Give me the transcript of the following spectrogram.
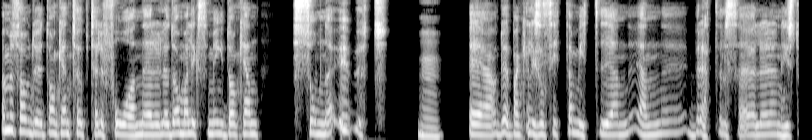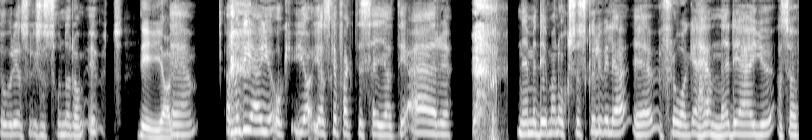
ja men som du vet, de kan ta upp telefoner eller de har liksom de kan zona ut. Mm. Eh, du vet, man kan liksom sitta mitt i en, en eh, berättelse eller en historia så liksom zonar de ut. Det är jag. Eh, ja, men det är ju, och jag, jag ska faktiskt säga att det är, nej men det man också skulle vilja eh, fråga henne, det är ju, alltså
